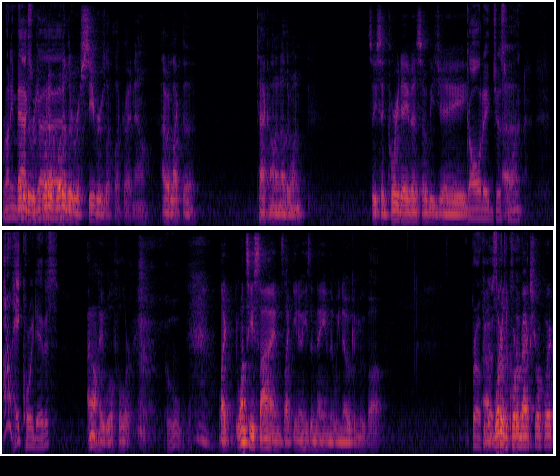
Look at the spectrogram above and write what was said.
Running backs. What do, the, what, do, what do the receivers look like right now? I would like to tack on another one. So you said Corey Davis, OBJ. Golladay just uh, went. I don't hate Corey Davis. I don't hate Will Fuller. Ooh. like once he signs, like you know, he's a name that we know can move up bro. Um, what are the quarterbacks, real quick?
